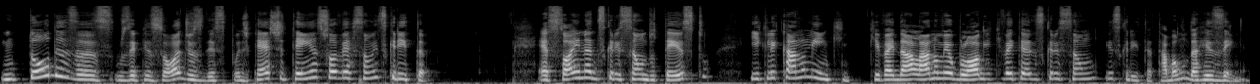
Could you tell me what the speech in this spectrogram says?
Em todos as, os episódios desse podcast tem a sua versão escrita. É só ir na descrição do texto e clicar no link, que vai dar lá no meu blog que vai ter a descrição escrita, tá bom? Da resenha.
